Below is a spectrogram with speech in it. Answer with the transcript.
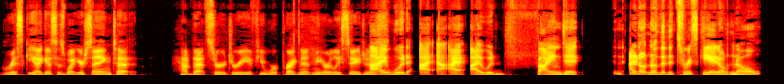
risky i guess is what you're saying to have that surgery if you were pregnant in the early stages? I would I, I I would find it I don't know that it's risky. I don't know.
